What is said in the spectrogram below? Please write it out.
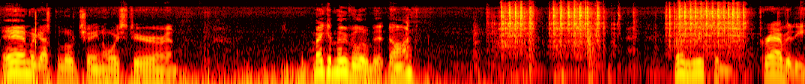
and we got the little chain hoist here and make it move a little bit, Don. Gonna use some gravity.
